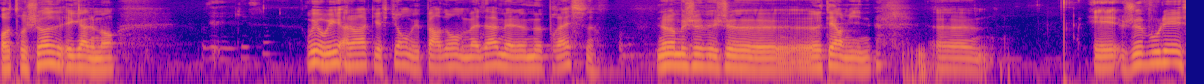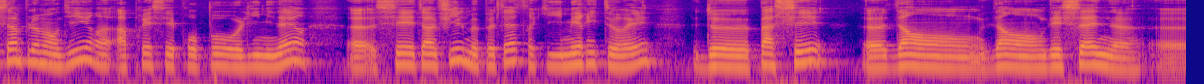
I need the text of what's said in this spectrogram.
autre chose également. Oui, oui, alors la question, mais pardon, madame, elle me presse. Non, non mais je, je termine. Euh, et je voulais simplement dire, après ces propos liminaires, c'est un film peut-être qui mériterait de passer euh, dans, dans, des scènes, euh,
